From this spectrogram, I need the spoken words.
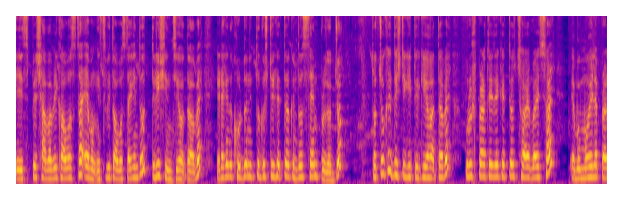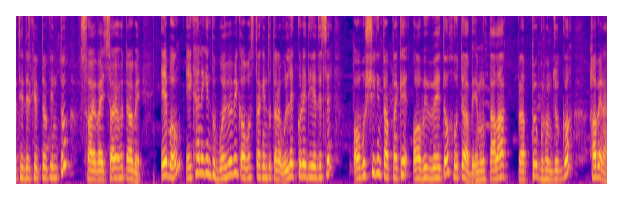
স্পি স্বাভাবিক অবস্থা এবং স্ফীত অবস্থায় কিন্তু তিরিশ ইঞ্চি হতে হবে। এটা কিন্তু ক্ষুদ্র নৃত্য গোষ্ঠীর ক্ষেত্রেও কিন্তু সেম প্রযোজ্য। তো চোখের দৃষ্টিগিতে কী হতে হবে? পুরুষ প্রার্থীদের ক্ষেত্রেও ছয় বাই ছয় এবং মহিলা প্রার্থীদের ক্ষেত্রেও কিন্তু ছয় বাই ছয় হতে হবে। এবং এখানে কিন্তু বৈভাবিক অবস্থা কিন্তু তারা উল্লেখ করে দিয়ে দিয়েছে। অবশ্যই কিন্তু আপনাকে অবিবাহিত হতে হবে এবং তালাক প্রাপ্ত গ্রহণযোগ্য হবে না।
